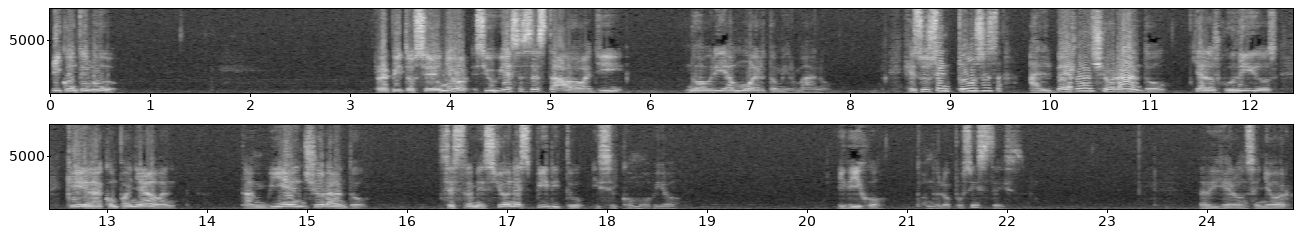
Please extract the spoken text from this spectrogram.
Y continúo. Repito, Señor, si hubieses estado allí, no habría muerto mi hermano. Jesús entonces, al verla llorando, y a los judíos que la acompañaban, también llorando, se estremeció en espíritu y se conmovió. Y dijo, ¿dónde lo pusisteis? Le dijeron, Señor,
